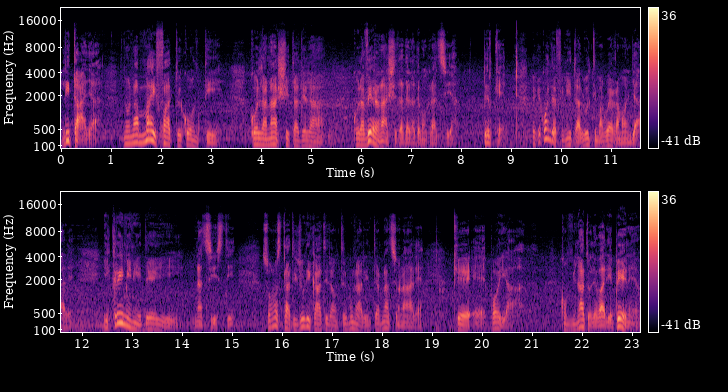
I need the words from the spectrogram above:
l'Italia non ha mai fatto i conti con la della, con la vera nascita della democrazia. Perché? Perché quando è finita l'ultima guerra mondiale, i crimini dei nazisti sono stati giudicati da un tribunale internazionale che eh, poi ha combinato le varie pene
